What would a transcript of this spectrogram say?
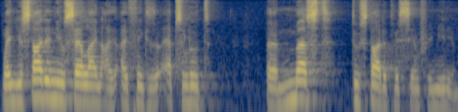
When you start a new cell line, I, I think is an absolute uh, must to start it with serum-free medium.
